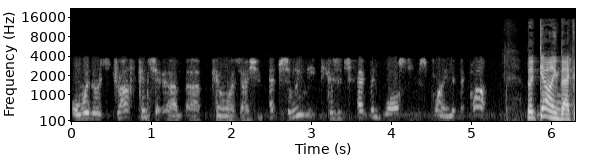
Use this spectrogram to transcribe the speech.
or whether it's draft uh, uh, penalisation. Absolutely, because it's happened whilst he was playing at the club. But going back,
